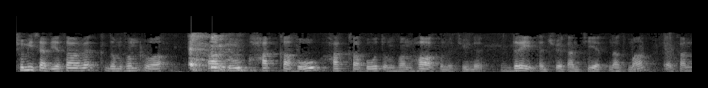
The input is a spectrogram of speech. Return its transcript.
Shumica e dijetarëve, domthon wa atu hakahu, hakahu domthon hakun e tyne, drejtën që e kanë tjerët në atë mall, e kanë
